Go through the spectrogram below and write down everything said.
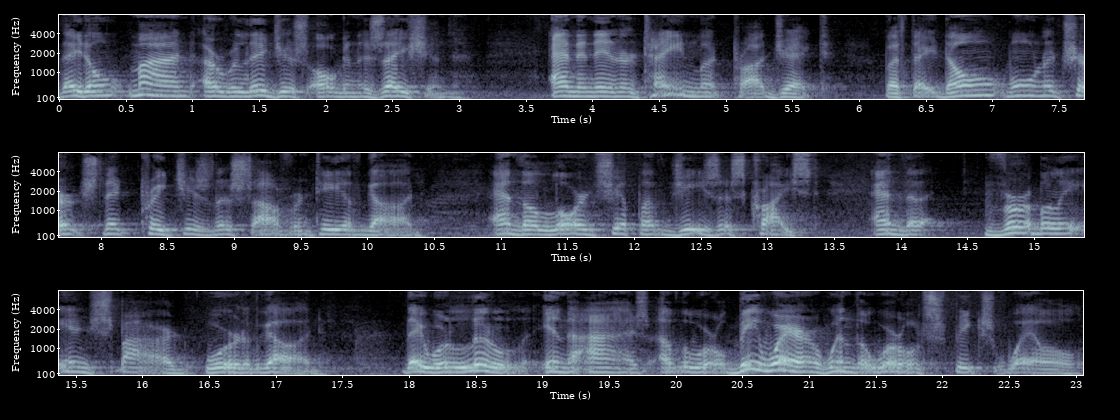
They don't mind a religious organization and an entertainment project, but they don't want a church that preaches the sovereignty of God and the lordship of Jesus Christ and the verbally inspired Word of God. They were little in the eyes of the world. Beware when the world speaks well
